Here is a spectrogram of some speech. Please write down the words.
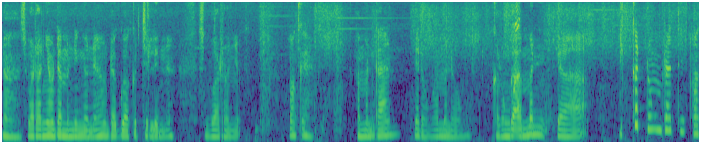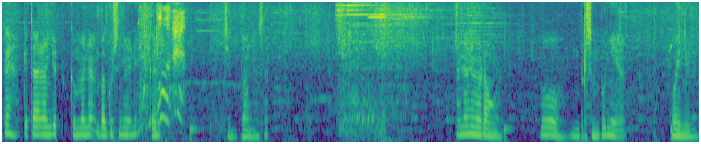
Nah, suaranya udah mendingan ya, udah gua kecilin ya suaranya. Oke, okay. aman kan? Ya dong, aman dong. Kalau nggak aman ya dikat dong berarti. Oke, okay, kita lanjut ke mana bagusnya ini kan? Si bangsat. Mana nih orang? Oh, bersembunyi ya. Wah ini nih.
